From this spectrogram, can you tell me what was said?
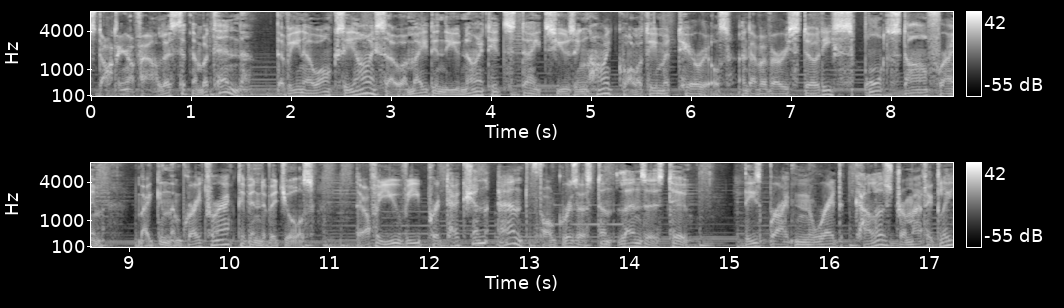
Starting off our list at number 10, the Vino Oxy ISO are made in the United States using high quality materials and have a very sturdy sport style frame, making them great for active individuals. They offer UV protection and fog resistant lenses too. These brighten red colors dramatically,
